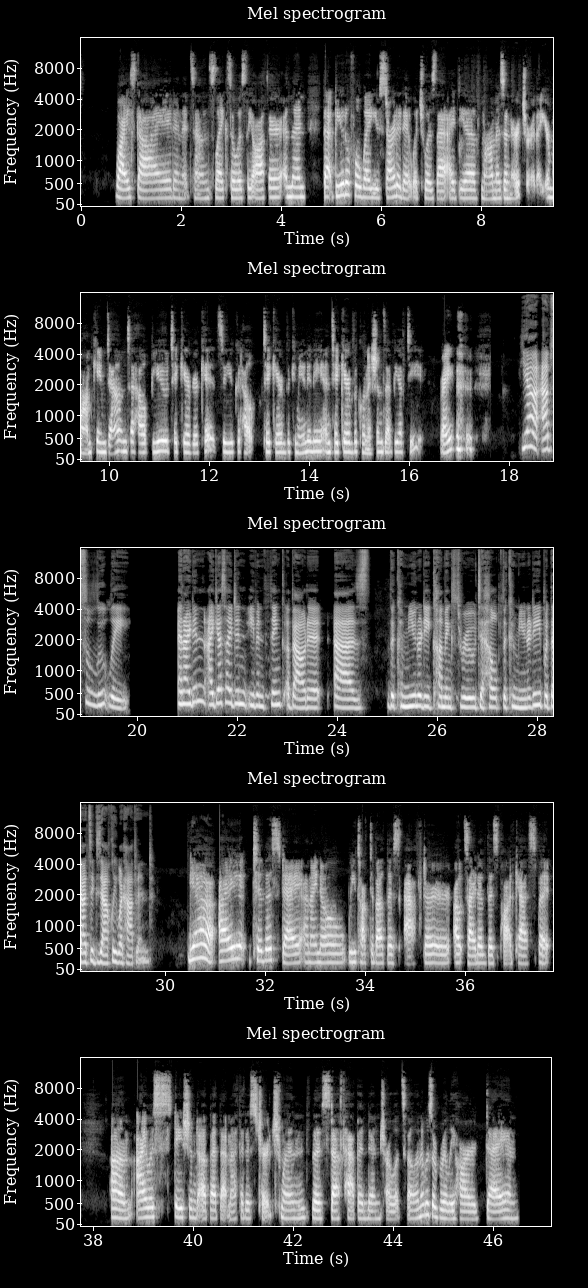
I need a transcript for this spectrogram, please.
wise guide and it sounds like so was the author. And then that beautiful way you started it, which was that idea of mom as a nurturer, that your mom came down to help you take care of your kids so you could help take care of the community and take care of the clinicians at VFT, right? yeah, absolutely and I didn't, I guess I didn't even think about it as the community coming through to help the community, but that's exactly what happened. Yeah, I to this day, and I know we talked about this after outside of this podcast, but um, I was stationed up at that Methodist church when the stuff happened in Charlottesville, and it was a really hard day. and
